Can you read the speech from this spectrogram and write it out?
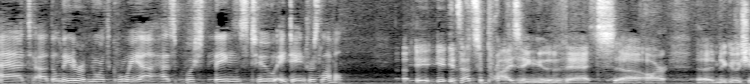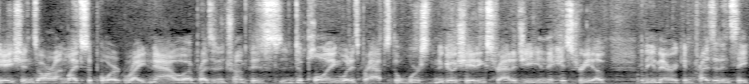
at uh, the leader of North Korea has pushed things to a dangerous level? Uh, it, it's not surprising that uh, our uh, negotiations are on life support right now. Uh, President Trump is deploying what is perhaps the worst negotiating strategy in the history of the American presidency.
